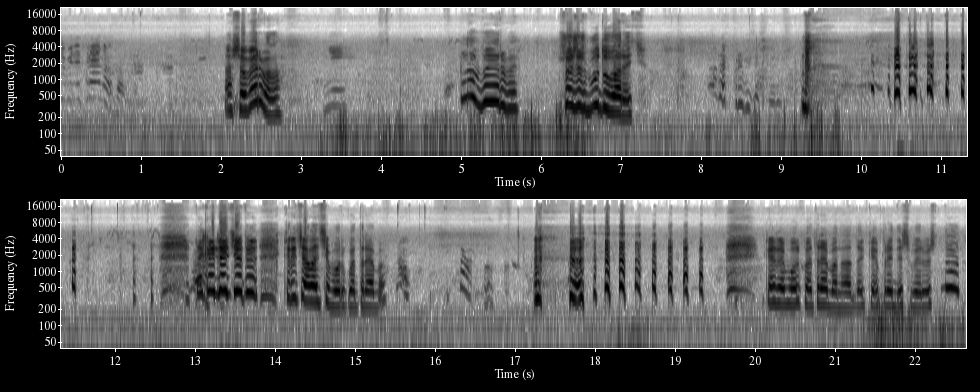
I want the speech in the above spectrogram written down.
тобі не треба? А що, вирвала? Ні. Ну, вирви. Що ж буду варити? Ну так прибіжиш вирву. Так а для чого ти кричала, чи морква треба? Так, просто. Каже, морква треба, надо, таке прийдеш, вирвеш. Ну,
